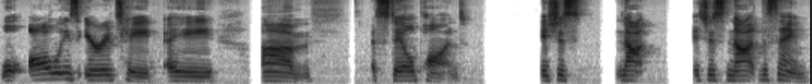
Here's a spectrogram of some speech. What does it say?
will always irritate a um, a stale pond. It's just not it's just not the same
